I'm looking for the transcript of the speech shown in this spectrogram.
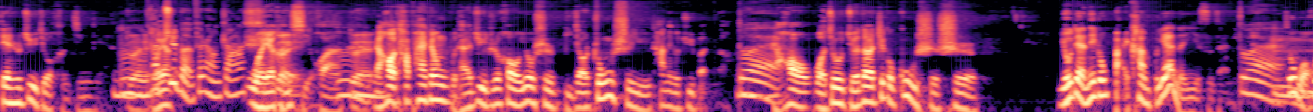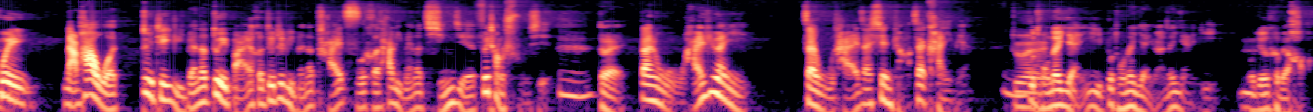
电视剧就很经典，嗯，对我也他剧本非常扎实。我也很喜欢。嗯对然后它拍成舞台剧之后，又是比较忠实于它那个剧本的。对然后我就觉得这个故事是有点那种百看不厌的意思在里面。对，就我会哪怕我对这里边的对白和对这里边的台词和它里面的情节非常熟悉，嗯对，但是我还是愿意在舞台在现场再看一遍对不同的演绎，不同的演员的演绎，嗯我觉得特别好。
